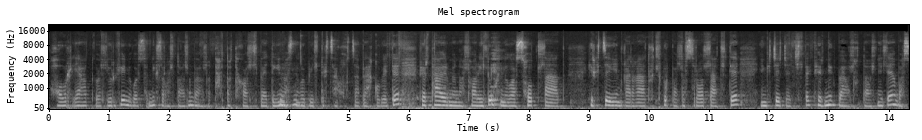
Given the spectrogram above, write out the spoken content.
ховор яадаг бол ерөнхий нөгөө нэг сургалтад олон байгууллагад тавтах тохиолдол байдаг. Энэ бас нөгөө бэлдэх цаг хугацаа байхгүйгээ тий. Тэгэхээр та хоёр маань болохоор илүү их нөгөө судлаад хэрэгцээг гаргаад хөтөлбөр боловсруулад тий ингэж ээж ажилдаг. Тэгэхээр нэг байгууллагатай бол нэлээд бас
